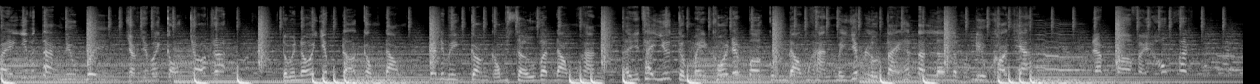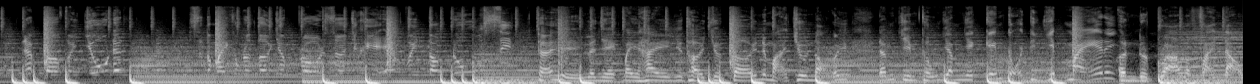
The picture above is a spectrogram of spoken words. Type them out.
bấy với mấy thằng newbie. Chậm cho mấy cậu chó rách. Tụi mình nói giúp đỡ cộng đồng Cái đi cần cộng sự và đồng hành. Tại vì thấy dưới comment khối rapper cùng đồng hành Mày giúp lụi tan hết tay lên là một điều khó tránh Rapper phải hút hết Thể hiện là nhạc mày hay nhưng thời chưa tới nên mãi chưa nổi. Đám chim thủ dâm nhạc kém cỏi thì dẹp mẹ đi. Underground là phản động,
